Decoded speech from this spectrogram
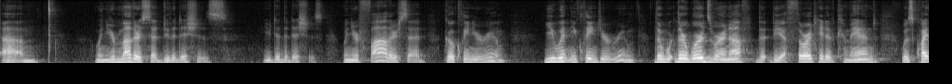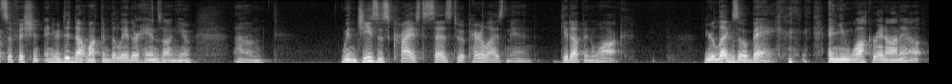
um, when your mother said, do the dishes, you did the dishes. When your father said, go clean your room, you went and you cleaned your room. The, their words were enough, that the authoritative command was quite sufficient, and you did not want them to lay their hands on you. Um, when Jesus Christ says to a paralyzed man, get up and walk, your legs obey and you walk right on out.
